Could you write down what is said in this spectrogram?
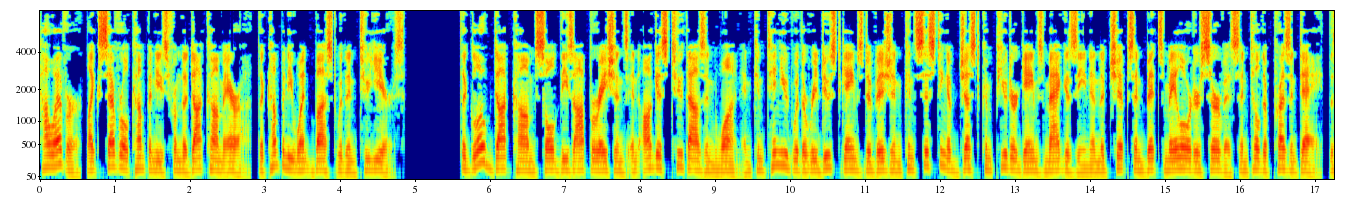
However, like several companies from the dot-com era, the company went bust within two years. TheGlobe.com sold these operations in August 2001 and continued with a reduced games division consisting of just Computer Games Magazine and the Chips and Bits mail-order service until the present day. The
